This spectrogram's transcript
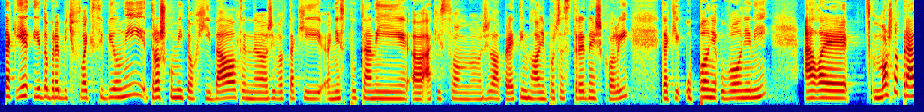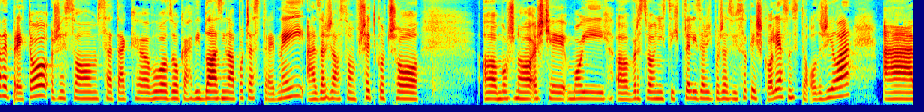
tak je, je dobre byť flexibilný. Trošku mi to chýbal, ten život taký nesputaný, uh, aký som žila predtým, hlavne počas strednej školy, taký úplne uvoľnený. Ale možno práve preto, že som sa tak v úvodzovkách vybláznila počas strednej a zažila som všetko, čo možno ešte moji vrstvovníci chceli zažiť počas vysokej školy. Ja som si to odžila a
